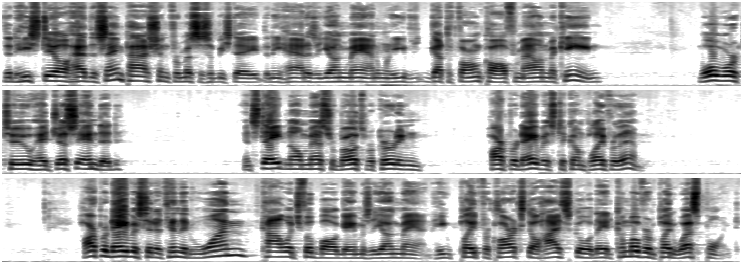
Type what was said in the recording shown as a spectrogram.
that he still had the same passion for Mississippi State that he had as a young man when he got the phone call from Allyn McKeen. World War II had just ended, and State and Ole Miss were both recruiting Harper Davis to come play for them. Harper Davis had attended one college football game as a young man. He played for Clarksdale High School. They had come over and played West Point.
